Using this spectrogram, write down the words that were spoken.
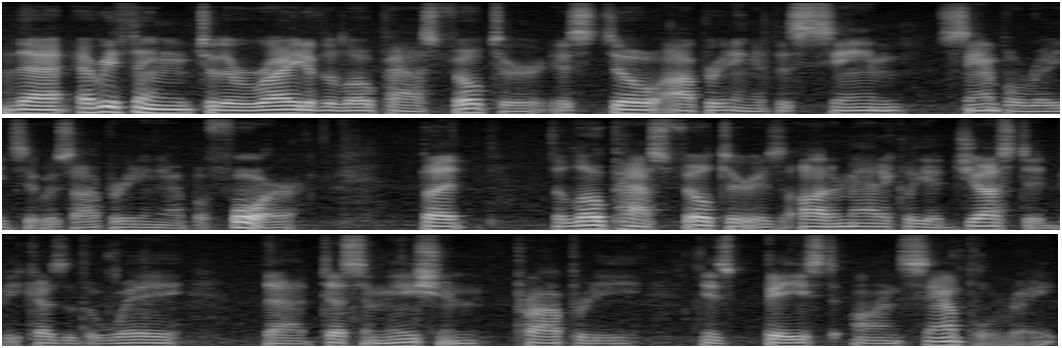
that everything to the right of the low pass filter is still operating at the same sample rates it was operating at before, but the low pass filter is automatically adjusted because of the way that decimation property is based on sample rate.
